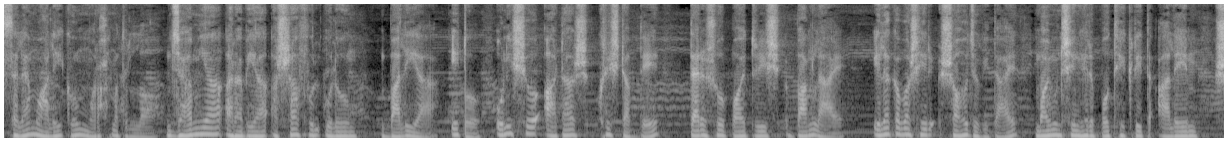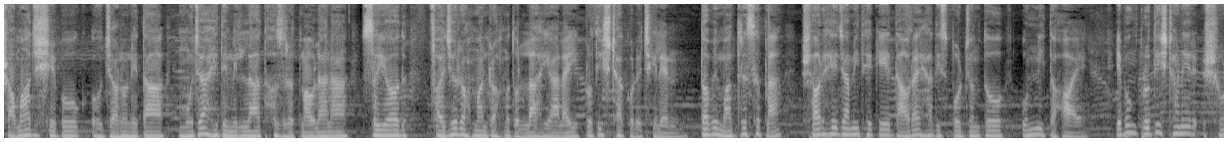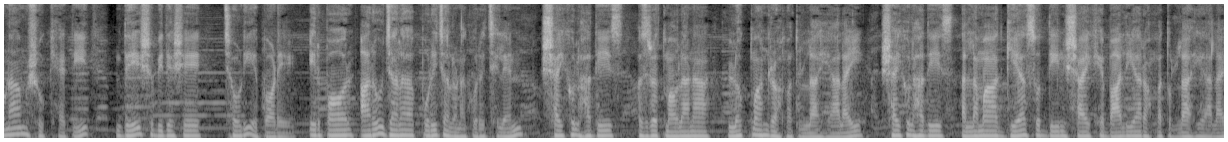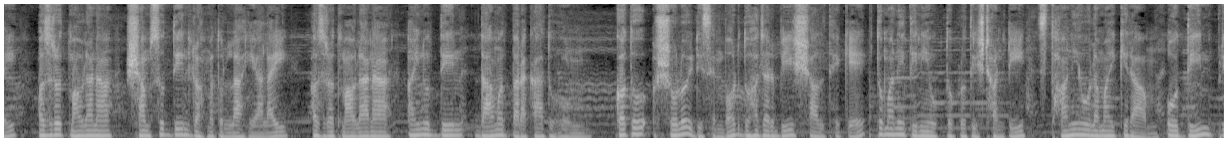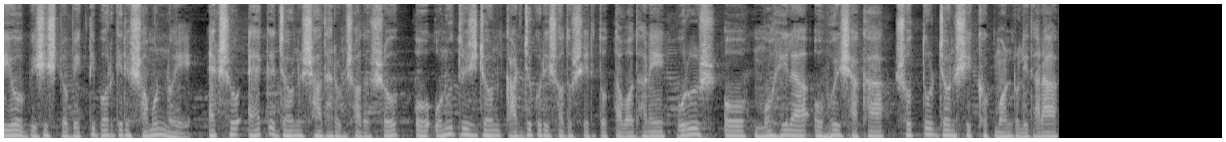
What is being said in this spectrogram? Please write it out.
আসসালামু আলাইকুম রহমতুল্লাহ জামিয়া আরাবিয়া আশরাফুল উলুম, বালিয়া। এটো উনিশশো আঠাশ খ্রিস্টাব্দে তেরোশো পঁয়ত্রিশ বাংলায় এলাকাবাসীর সহযোগিতায় ময়মনসিংহের পথিকৃত আলেম, সমাজসেবক ও জননেতা মুজাহিদে মিল্লাত হজরত মাওলানা সৈয়দ ফয়জুর রহমান রহমতুল্লাহ আলাই প্রতিষ্ঠা করেছিলেন। তবে মাদ্রাসা সরহে জামি থেকে দাওরাই হাদিস পর্যন্ত উন্নীত হয়। এবং প্রতিষ্ঠানের সুনাম সুখ্যাতি দেশ বিদেশে ছড়িয়ে পড়ে। এরপর আরও যারা পরিচালনা করেছিলেন, শাইখুল হাদিস হজরত মাওলানা লোকমান রহমতুল্লাহ আলাই, শাইখুল হাদিস, আল্লামা গিয়াসুদ্দিন শাইখে বালিয়া রহমতুল্লাহ আলাই হজরত মাওলানা শামসুদ্দিন রহমতুল্লাহ আলাই হজরত মাওলানা আইনুদ্দিন দামদ বারাকাতুহুম। গত ষোলোই ডিসেম্বর দু হাজার বিশ সাল থেকে বর্তমানে তিনি উক্ত প্রতিষ্ঠানটি স্থানীয় ওলামাই কেরাম ও দিন প্রিয় বিশিষ্ট ব্যক্তিবর্গের সমন্বয়ে একশো এক জন সাধারণ সদস্য ও উনত্রিশ জন কার্যকরী সদস্যের তত্ত্বাবধানে পুরুষ ও মহিলা উভয় শাখা সত্তর জন শিক্ষক মণ্ডলী দ্বারা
